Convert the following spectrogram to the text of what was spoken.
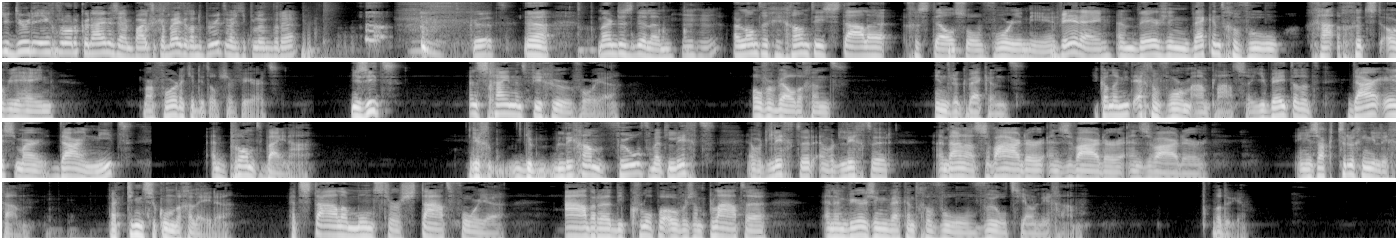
je duur die ingevroren konijnen zijn, Bart. Je kan beter aan de buurt een beetje plunderen. Kut. Ja, maar dus Dylan. Er landt een gigantisch stalen gestelsel voor je neer. Weer een. Een weerzinwekkend gevoel ga, gutst over je heen. Maar voordat je dit observeert, je ziet een schijnend figuur voor je. Overweldigend, indrukwekkend. Je kan er niet echt een vorm aan plaatsen. Je weet dat het daar is, maar daar niet. Het brandt bijna. Je, lichaam vult met licht en wordt lichter en wordt lichter. En daarna zwaarder en zwaarder en zwaarder. En je zakt terug in je lichaam. Naar tien seconden geleden. Het stalen monster staat voor je. Aderen die kloppen over zijn platen. En een weerzinwekkend gevoel vult jouw lichaam. Wat doe je?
